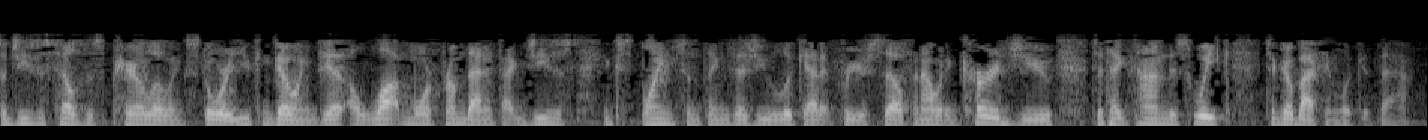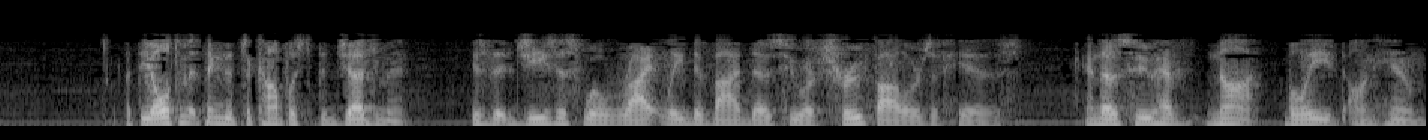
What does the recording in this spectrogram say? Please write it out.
So Jesus tells this paralleling story. You can go and get a lot more from that. In fact, Jesus explains some things as you look at it for yourself, and I would encourage you to take time this week to go back and look at that. But the ultimate thing that's accomplished at the judgment is that Jesus will rightly divide those who are true followers of His and those who have not believed on Him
